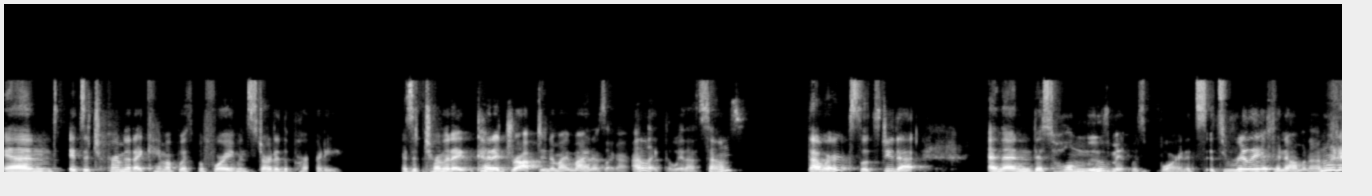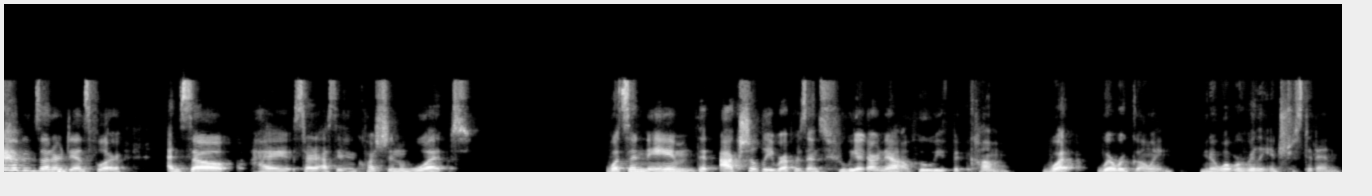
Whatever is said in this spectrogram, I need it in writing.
And it's a term that I came up with before I even started the party. It's a term that I kind of dropped into my mind. I was like, I like the way that sounds. That works. Let's do that. And then this whole movement was born. It's it's really a phenomenon what happens on our dance floor. And so I started asking the question, what what's a name that actually represents who we are now, who we've become, what where we're going, you know, what we're really interested in.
